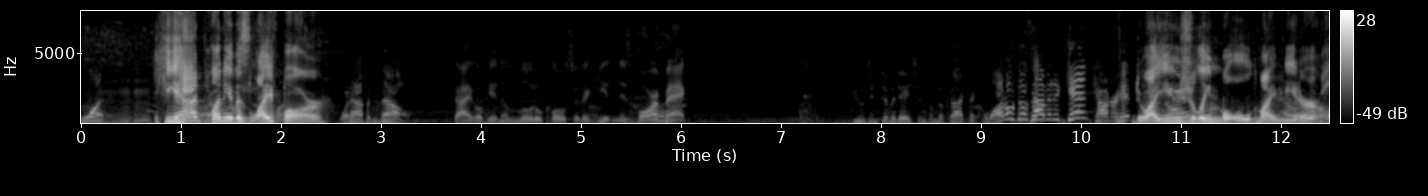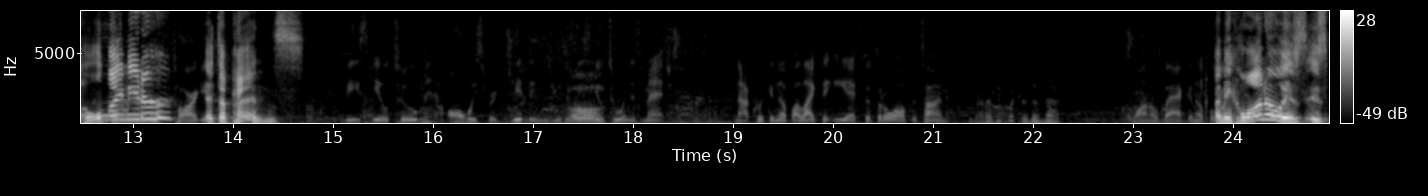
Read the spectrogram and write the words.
one. Mm-hmm. he had plenty of his life bar. What happens now? Daigo getting a little closer to getting his bar back. Huge intimidation from the fact that Kawano does have it again. Counter hit. Do I usually mold my meter? Hold my oh, meter? It depends. V skill 2. Man, I always forget that he's using V skill 2 in this match. Not quick enough. I like the EX to throw off the timing. You gotta be quicker than that. Kawano backing up. a I mean, little. Kawano is is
